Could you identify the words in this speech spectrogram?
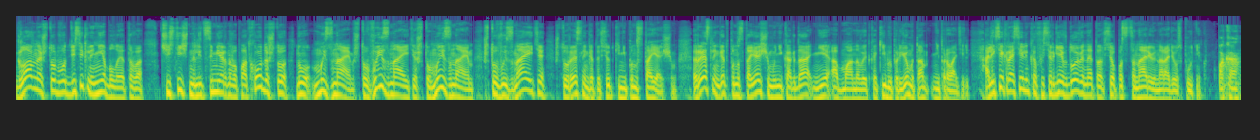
Главное, чтобы вот действительно не было этого частично лицемерного подхода, что, ну, мы знаем, что вы знаете, что мы знаем, что вы знаете, что рестлинг это все-таки не по-настоящему. Рестлинг это по-настоящему никогда не обманывает, какие бы приемы там не проводили. Алексей Красильников и Сергей Вдовин это все по сценарию на радио «Спутник». Пока.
